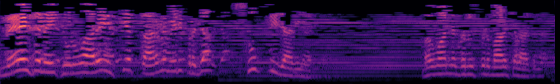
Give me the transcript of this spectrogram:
मैं इसे नहीं छोड़ूँगा। अरे, इसके कारण मेरी प्रजा सूखती जा रही है। भगवान ने धनुष पर बाण चला दिया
